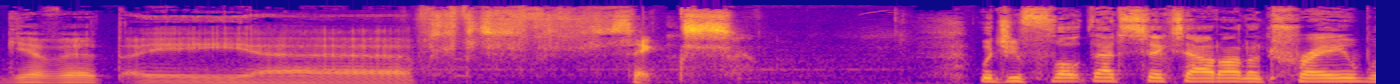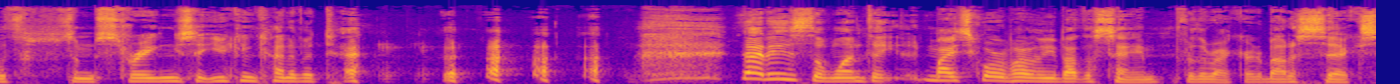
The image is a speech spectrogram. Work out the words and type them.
give it a uh, six. Would you float that six out on a tray with some strings that you can kind of attack? that is the one thing. My score probably be about the same for the record, about a six.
